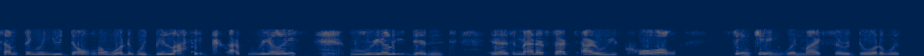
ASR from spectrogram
something when you don't know what it would be like. I really, really didn't. And as a matter of fact, I recall thinking when my third daughter was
